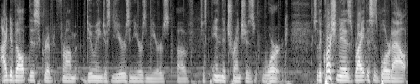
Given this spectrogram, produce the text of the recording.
I developed this script from doing just years and years and years of just in the trenches work. So the question is, right, this is blurred out.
